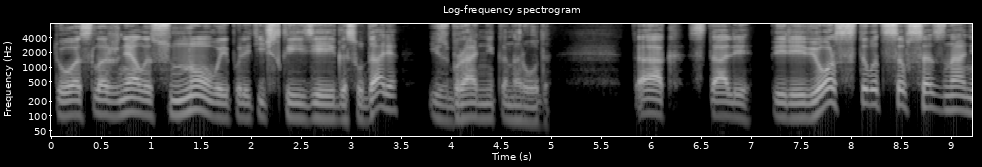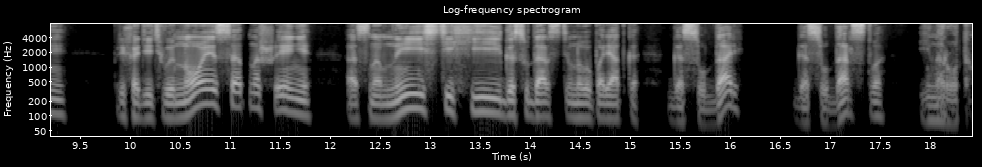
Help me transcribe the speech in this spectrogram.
то осложнялась новой политической идеей государя, избранника народа. Так стали переверстываться в сознании, приходить в иное соотношение основные стихии государственного порядка – государь, государство и народ.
